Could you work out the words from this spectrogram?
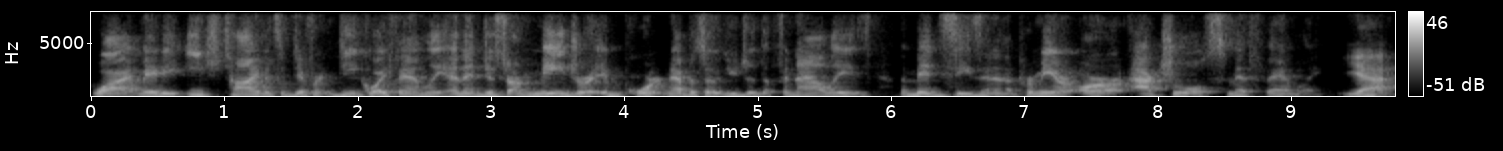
why maybe each time it's a different decoy family, and then just our major important episodes, usually the finales, the mid-season, and the premiere are our actual Smith family. Yeah,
